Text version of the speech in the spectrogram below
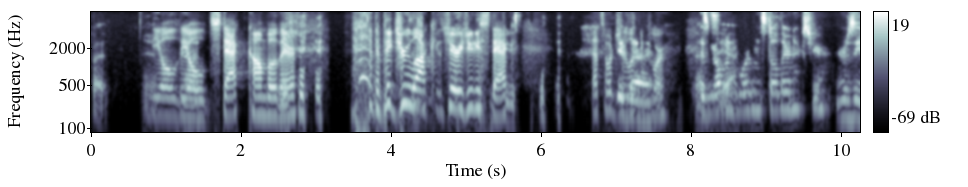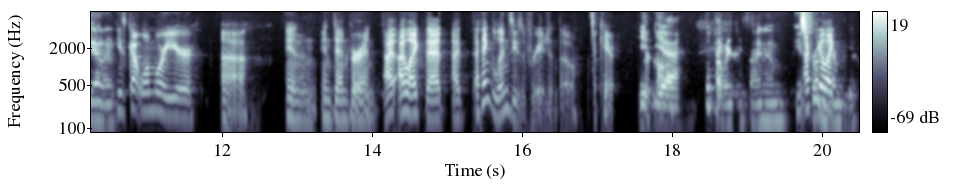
But, yeah. The old the Yeah. old stack combo there. the big Drew Lock Jerry Jeudy stack. That's what Is, you're looking uh, for. Is that's- Melvin yeah. Gordon still there next year, or is he out of? He's got one more year uh, in in Denver, and I, I like that. I I think Lindsay's a free agent though. I can't. He- yeah, They'll probably resign him. He's I from feel like- Denver.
